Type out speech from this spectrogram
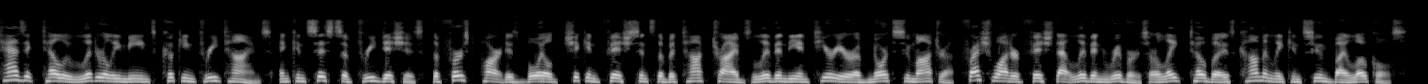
Tasak telu literally means cooking three times, and consists of three dishes. The first part is boiled chicken fish since the Batak tribes live in the interior of North Sumatra. Freshwater fish that live in rivers or Lake Toba is commonly consumed by locals.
